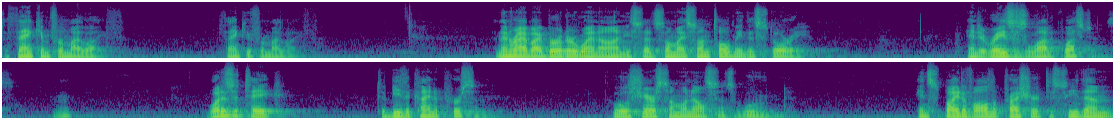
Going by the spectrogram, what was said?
to thank him for my life. Thank you for my life. And then Rabbi Burger went on. He said, So my son told me this story, and it raises a lot of questions. Hmm? What does it take to be the kind of person who will share someone else's wound, in spite of all the pressure to see them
